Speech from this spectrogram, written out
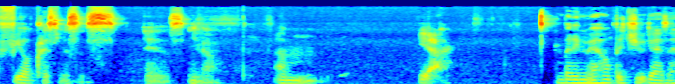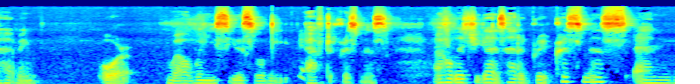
feel Christmas is. Is you know, um, yeah. But anyway, I hope that you guys are having, or well, when you see this, will be after Christmas. I hope that you guys had a great Christmas and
